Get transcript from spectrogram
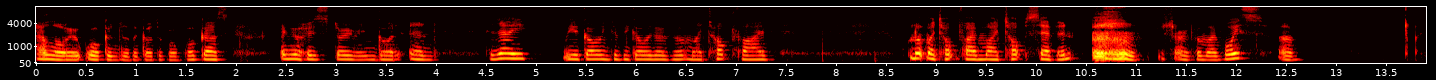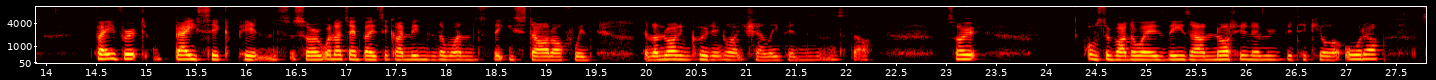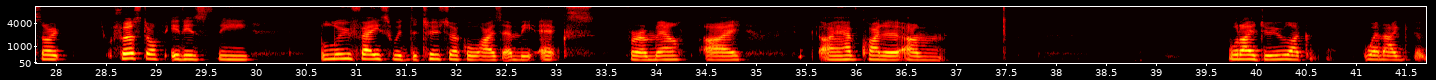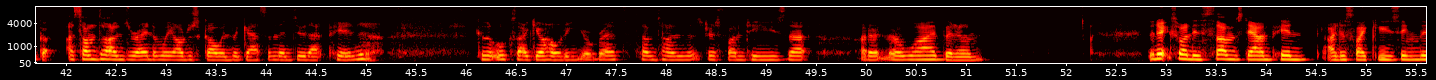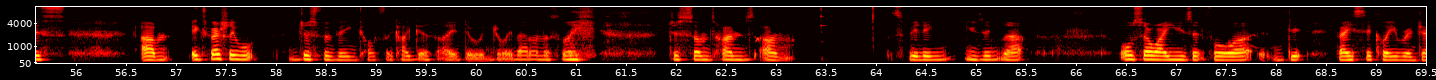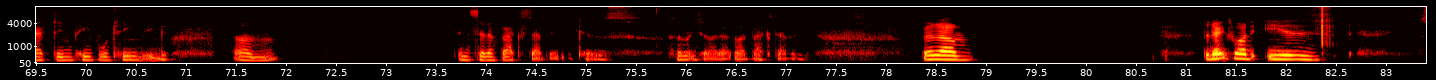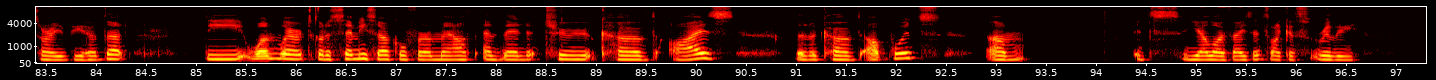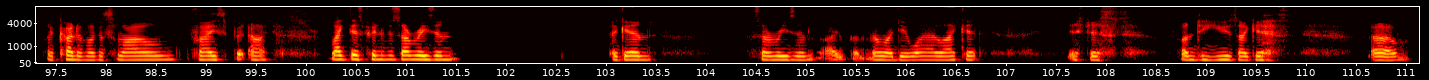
Hello, welcome to the Gospel Podcast. I'm your host, Dorian God, and today we are going to be going over my top five, not my top five, my top seven, sorry for my voice, um, favorite basic pins. So when I say basic, I mean the ones that you start off with, and I'm not including like Shelly pins and stuff. So, also by the way, these are not in any particular order. So, First off, it is the blue face with the two circle eyes and the X for a mouth. I I have quite a um. What I do like when I, I sometimes randomly I'll just go in the gas and then do that pin because it looks like you're holding your breath. Sometimes it's just fun to use that. I don't know why, but um. The next one is thumbs down pin. I just like using this, um, especially just for being toxic, I guess I do enjoy that honestly. just sometimes um spinning using that. Also, I use it for di- basically rejecting people teaming um, instead of backstabbing because for some reason I don't like backstabbing. But um, the next one is sorry if you heard that the one where it's got a semicircle for a mouth and then two curved eyes that are curved upwards. Um, it's yellow face. It's like a really, like kind of like a smile face, but I like this pin for some reason. Again, for some reason, I've got no idea why I like it. It's just fun to use, I guess. Um,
